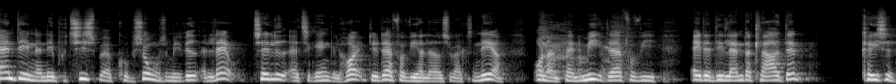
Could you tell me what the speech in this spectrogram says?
Andelen af nepotisme og korruption, som I ved, er lav. Tillid er til gengæld højt. Det er derfor, vi har lavet os vaccinere under en pandemi. Det er derfor, vi er et af de lande, der klarede den krise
